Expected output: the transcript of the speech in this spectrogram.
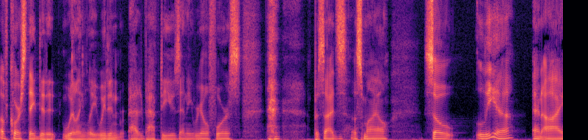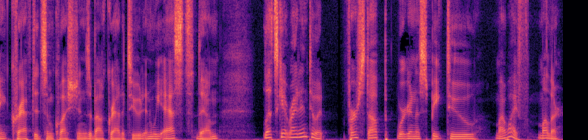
Of course, they did it willingly. We didn't have to use any real force besides a smile. So Liaa and I crafted some questions about gratitude and we asked them. Let's get right into it. First up, we're going to speak to my wife, Mother.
